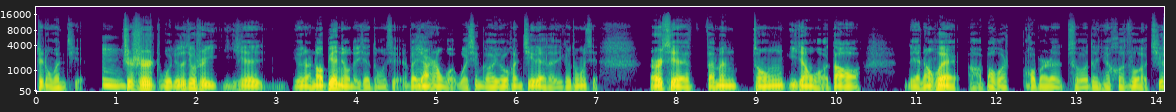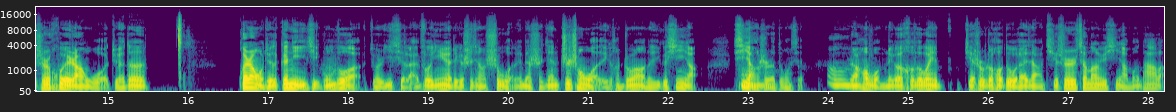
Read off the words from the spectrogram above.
这种问题，嗯，只是我觉得就是一些有点闹别扭的一些东西，再加嗯上我我性格有很激烈的一个东西，而且咱们从遇见我到演唱会啊，包括后边的所有的一些合作，其实会让我觉得，会让我觉得跟你一起工作，就是一起来做音乐这个事情，是我那段时间支撑我的一个很重要的一个信仰，信仰式的东西。嗯，然后我们那个合作关系结束之后，对我来讲，其实相当于信仰崩塌了，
